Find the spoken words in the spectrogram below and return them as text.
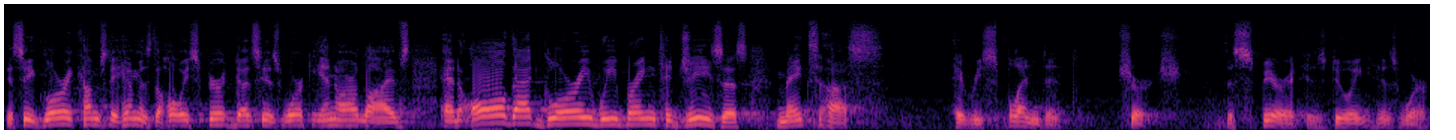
You see, glory comes to Him as the Holy Spirit does His work in our lives, and all that glory we bring to Jesus makes us a resplendent church. The Spirit is doing His work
